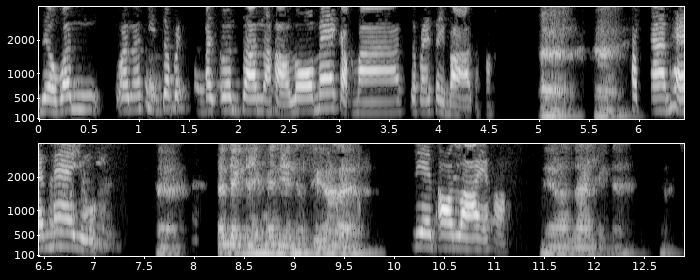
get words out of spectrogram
เดี๋ยววันวันอาทิตย์จะไปวันจันทร์อะค่ะรอแม่กลับมาจะไปใส่บาตรค่ะเออทำงานแทนแม่อยู่เออแล้วเด็กๆไม่เรียนหนังสืออะไรเรียนออนไลน์ค่ะเรียนออนไลน์อยู่นะโอเค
